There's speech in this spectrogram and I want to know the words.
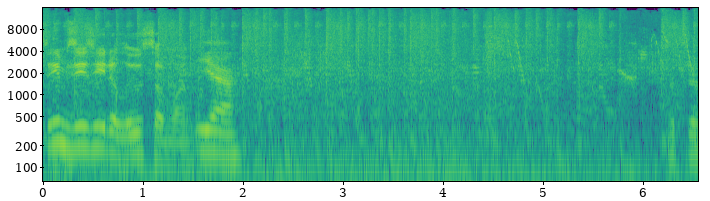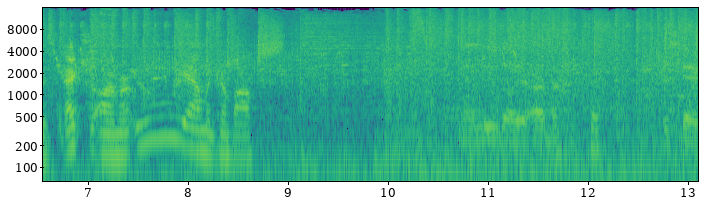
Seems easy to lose someone. Yeah. What's this? Extra armor. Ooh, yeah, I'm gonna jump off. And lose all your armor. Just kidding.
